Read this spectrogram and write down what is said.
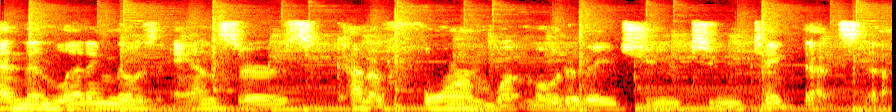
And then letting those answers kind of form what motivates you to take that step.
